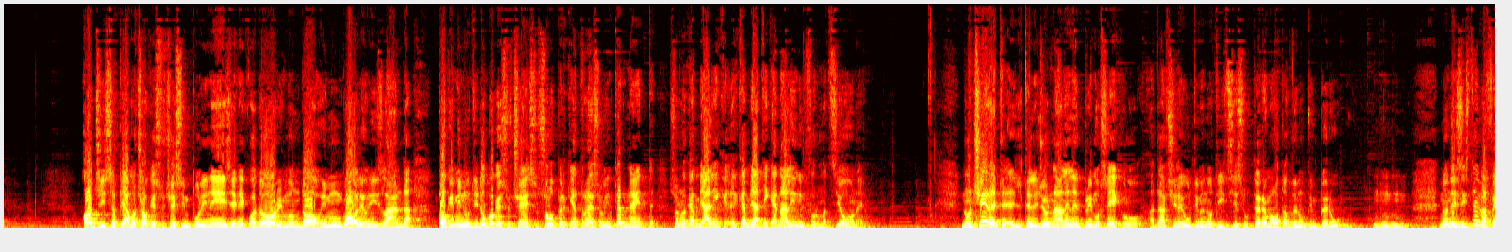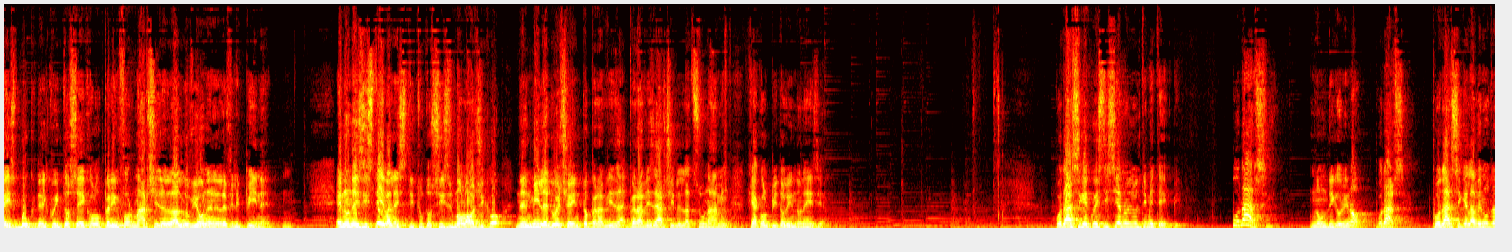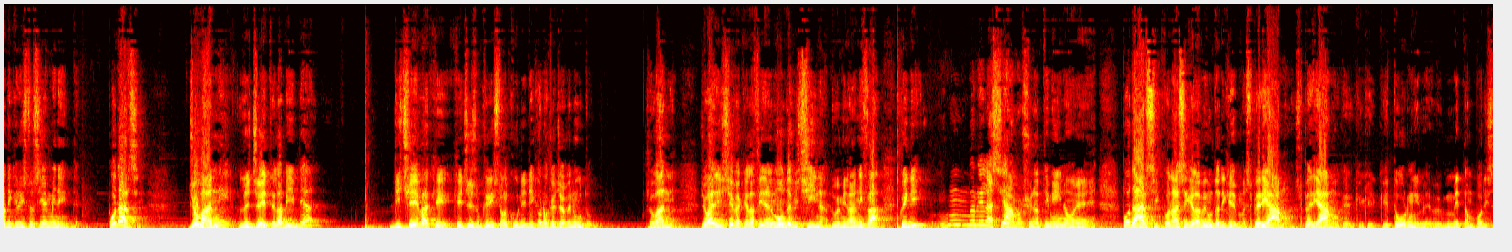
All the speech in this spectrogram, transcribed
Oggi sappiamo ciò che è successo in Polinesia, in Ecuador, in, Mondo, in Mongolia o in Islanda, pochi minuti dopo che è successo, solo perché attraverso l'internet sono cambiati, cambiati i canali di informazione. Non c'era il telegiornale nel primo secolo a darci le ultime notizie sul terremoto avvenuto in Perù. Non esisteva Facebook nel V secolo per informarci dell'alluvione nelle Filippine. E non esisteva l'istituto sismologico nel 1200 per, avvisa- per avvisarci della tsunami che ha colpito l'Indonesia. Può darsi che questi siano gli ultimi tempi? Può darsi, non dico di no, può darsi. Può darsi che la venuta di Cristo sia imminente? Può darsi. Giovanni, leggete la Bibbia, diceva che, che Gesù Cristo, alcuni dicono che è già venuto. Giovanni, Giovanni diceva che la fine del mondo è vicina, duemila anni fa, quindi mm, rilassiamoci un attimino e può darsi, può darsi che la venuta di Cristo, speriamo, speriamo che, che, che torni, metta un po' di,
